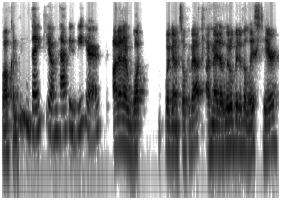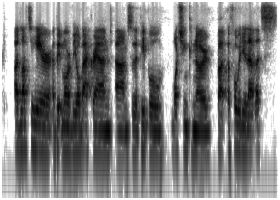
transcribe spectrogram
Welcome. Thank you. I'm happy to be here. I don't know what we're going to talk about. I've made a little bit of a list here. I'd love to hear a bit more of your background um, so that people watching can know. But before we do that, let's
